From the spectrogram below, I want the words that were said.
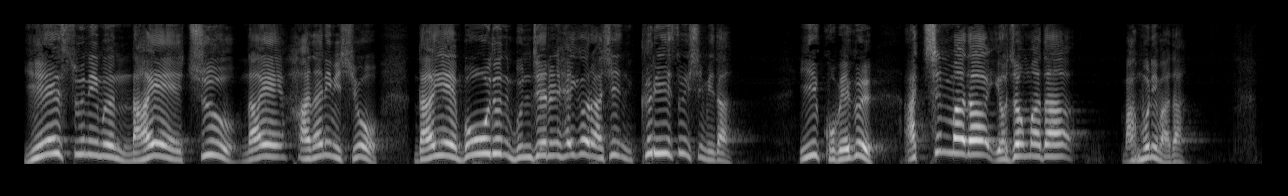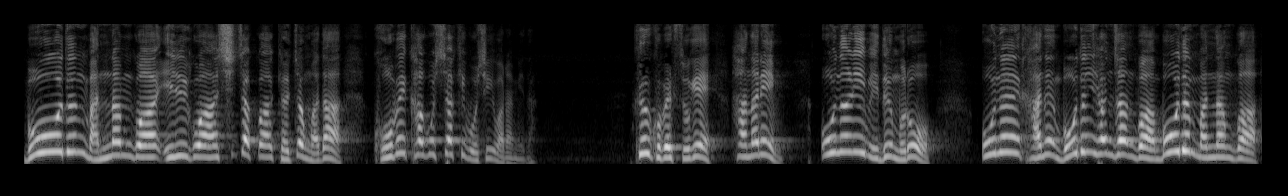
예수님은 나의 주, 나의 하나님이시오. 나의 모든 문제를 해결하신 그리스도이십니다. 이 고백을 아침마다 여정마다 마무리마다 모든 만남과 일과 시작과 결정마다 고백하고 시작해 보시기 바랍니다. 그 고백 속에 하나님 오늘 이 믿음으로 오늘 가는 모든 현장과 모든 만남과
